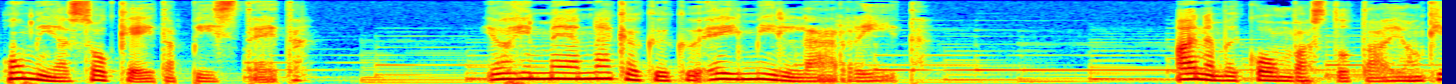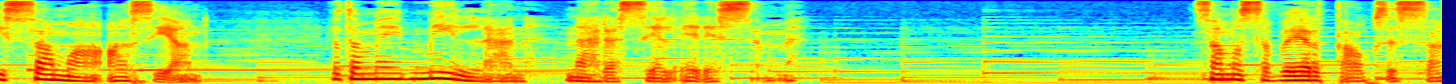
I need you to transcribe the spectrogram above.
omia sokeita pisteitä, joihin meidän näkökyky ei millään riitä. Aina me kompastutaan johonkin samaan asiaan, jota me ei millään nähdä siellä edessämme. Samassa vertauksessa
